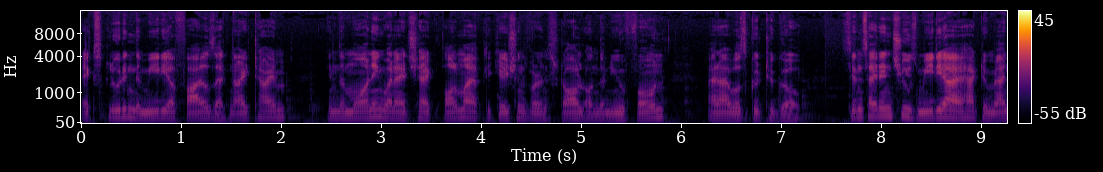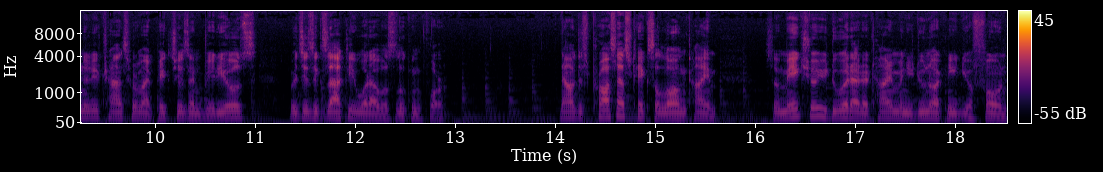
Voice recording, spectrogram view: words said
excluding the media files at nighttime, in the morning when I checked, all my applications were installed on the new phone and I was good to go. Since I didn't choose media, I had to manually transfer my pictures and videos, which is exactly what I was looking for. Now this process takes a long time, so make sure you do it at a time when you do not need your phone.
